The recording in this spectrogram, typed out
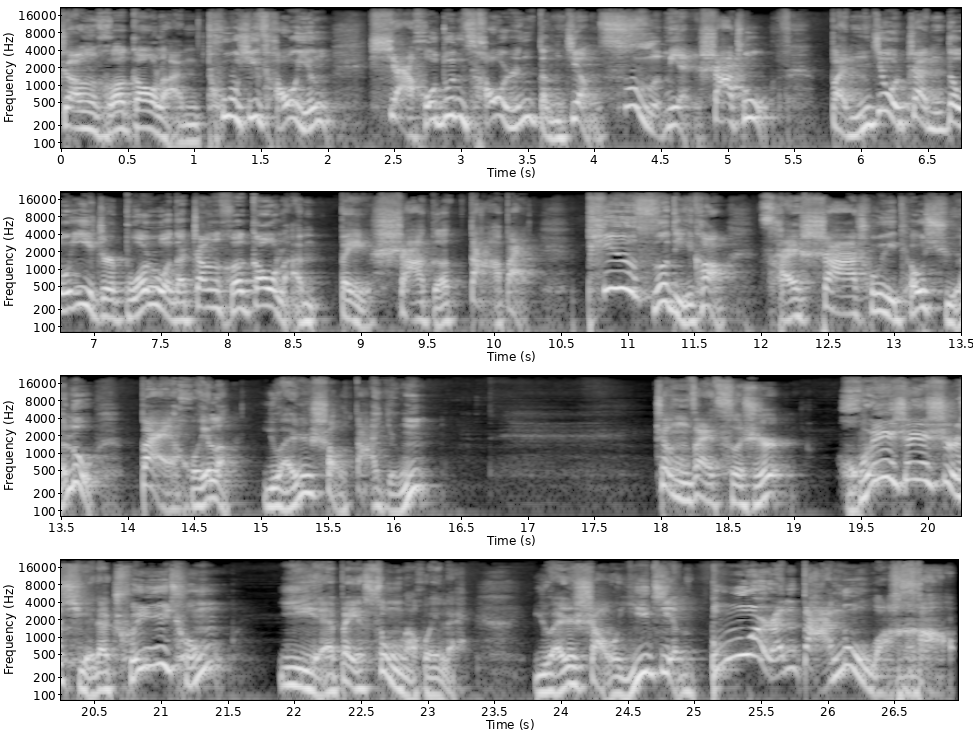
张合、高览突袭曹营，夏侯惇、曹仁等将四面杀出，本就战斗意志薄弱的张合、高览被杀得大败，拼死抵抗，才杀出一条血路，败回了袁绍大营。正在此时，浑身是血的淳于琼也被送了回来。袁绍一见，勃然大怒啊！好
